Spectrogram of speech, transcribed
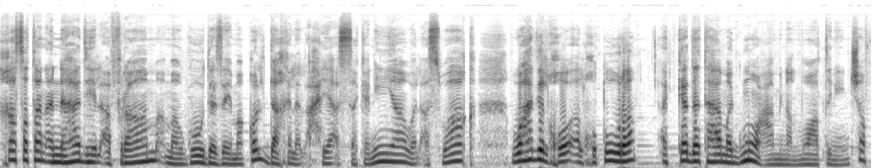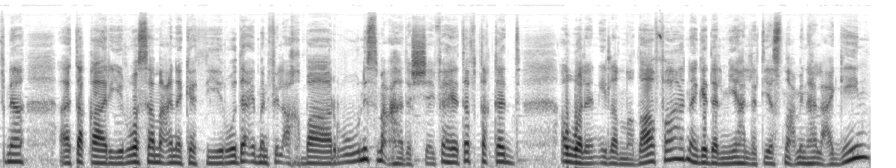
خاصة أن هذه الأفرام موجودة زي ما قلت داخل الأحياء السكنية والأسواق وهذه الخطورة أكدتها مجموعة من المواطنين. شفنا تقارير وسمعنا كثير ودائما في الأخبار ونسمع هذا الشيء فهي تفتقد أولا إلى النظافة نجد المياه التي يصنع منها العجين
